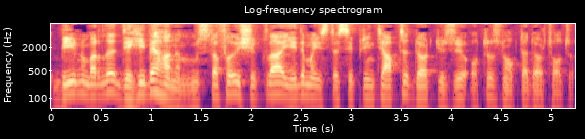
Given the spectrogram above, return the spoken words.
Bir numaralı Dehibe Hanım Mustafa Işık'la 7 Mayıs'ta sprint yaptı. 400'ü 30.4 oldu.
